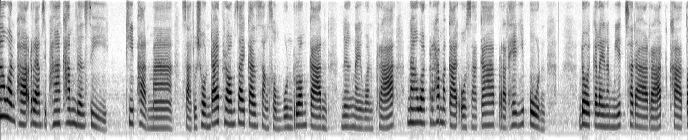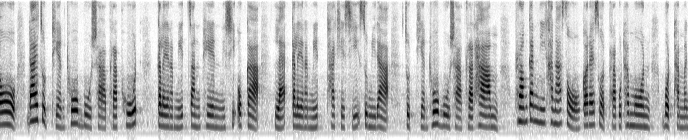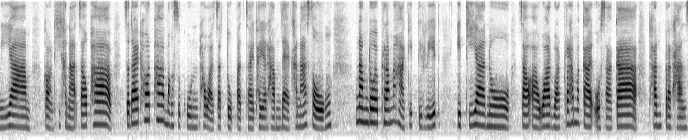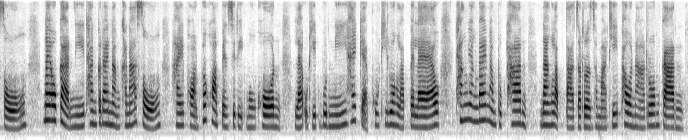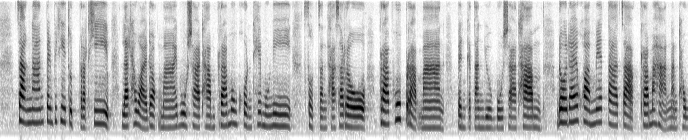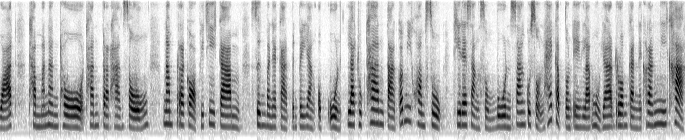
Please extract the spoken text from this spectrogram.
มื่อวันพระแรม 15 ค่ำเดือน 4 ที่ผ่านมาสาธุชนได้พร้อมใจการสั่งสมบุญร่วมกัน เนื่องในวันพระณวัดพระธรรมกายโอซาก้า ประเทศญี่ปุ่น โดยกัลยาณมิตรชดารัตคาโต้ ได้จุดเทียนธูปบูชาพระพุทธกัลยาณมิตรจันเพนนิชิโอกะ และกัลยาณมิตรทาเคชิซุมิดะ จุดเทียนธูปบูชาพระธรรม พร้อมกันนี้คณะสงฆ์ก็ได้สวดพระพุทธมนต์บทธรรมนิยาม ก่อนที่คณะเจ้าภาพ จะได้ทอดผ้าบางสกุล ถวายจัตุปัจจัยทยธรรมแด่คณะสงฆ์นำโดยพระมหากิตติฤทธิ์ อิทธิยาโน เจ้าอาวาสวัดพระธรรมกายโอซาก้า ท่านประธานสงฆ์ในโอกาสนี้ท่านก็ได้นำคณะสงฆ์ให้พรเพื่อความเป็นสิริมงคล และอุทิศบุญนี้ให้แก่ผู้ที่ล่วงลับไปแล้ว ทั้งยังได้นำทุกท่านนั่งหลับตาเจริญสมาธิภาวนาร่วมกัน จากนั้นเป็นพิธีจุดประทีปและถวายดอกไม้บูชาธรรมพระมงคลเทมุนี สดจันทสโร พระผู้ปราบมาร เป็นกตัญญูบูชาธรรม โดยได้ความเมตตาจากพระมหานันทวัฒน์ธรรมนันโท ท่านประธานสงฆ์นำประกอบพิธีกรรม ซึ่งบรรยากาศเป็นไปอย่างอบอุ่น และทุกท่านต่างก็มีความสุขที่ได้สั่งสมบุญสร้างกุศลให้กับตนเองและหมู่ญาติร่วมกันในครั้งนี้ค่ะ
